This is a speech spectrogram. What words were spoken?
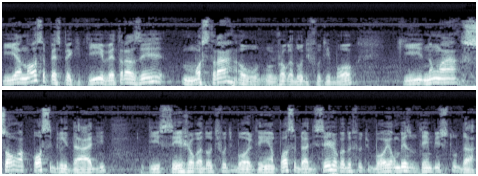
E a nossa perspectiva é trazer, mostrar ao, ao jogador de futebol que não há só a possibilidade de ser jogador de futebol. Ele tem a possibilidade de ser jogador de futebol e ao mesmo tempo estudar.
